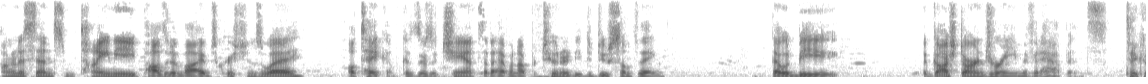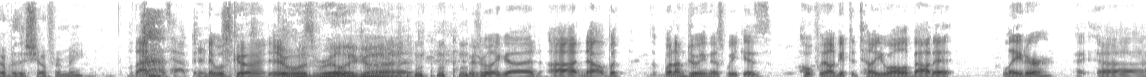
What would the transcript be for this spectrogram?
I'm going to send some tiny positive vibes Christian's way. I'll take them because there's a chance that I have an opportunity to do something That would be a gosh darn dream if it happens. Take over the show from me. Well, that has happened, and it was good. It was really good. It was really good. Uh, no, but what I'm doing this week is hopefully I'll get to tell you all about it later. Uh,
